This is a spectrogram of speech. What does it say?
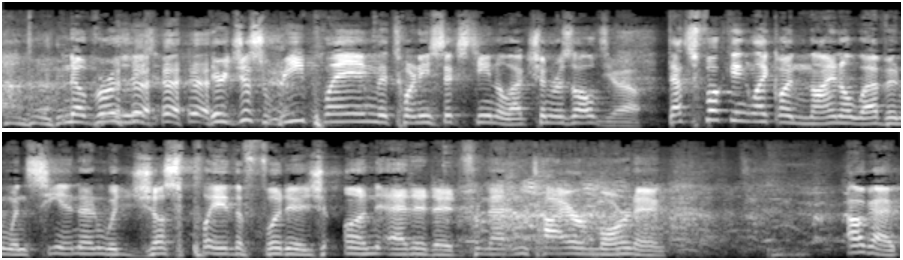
No, bro, they're just replaying the 2016 election results. Yeah. That's fucking like on 9 11 when CNN would just play the footage unedited from that entire morning. Okay,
